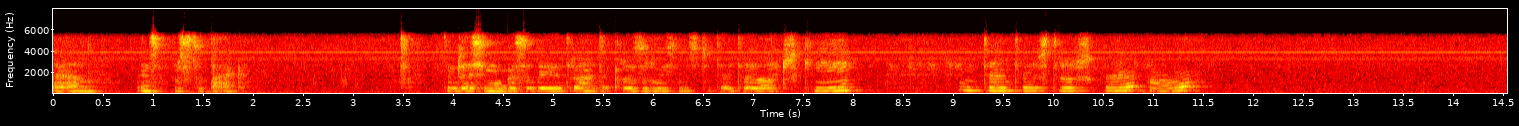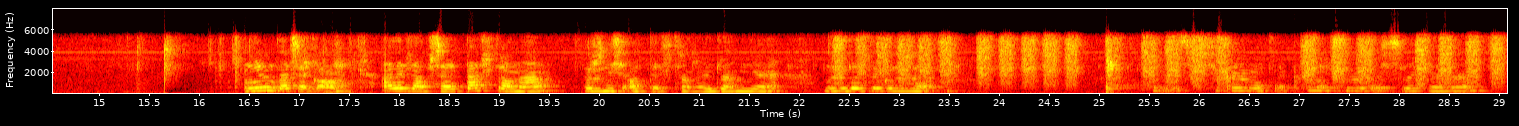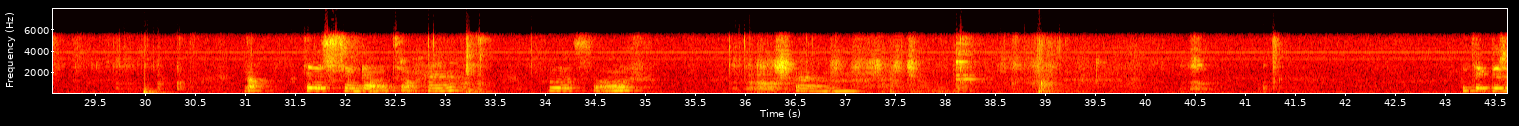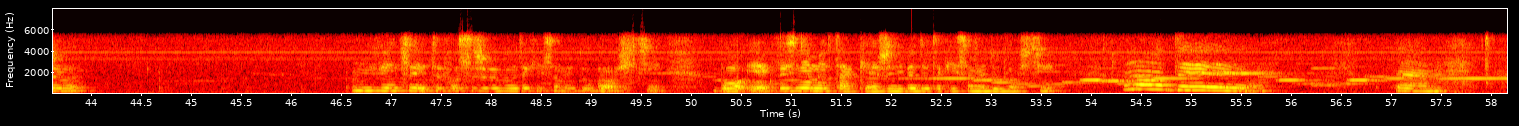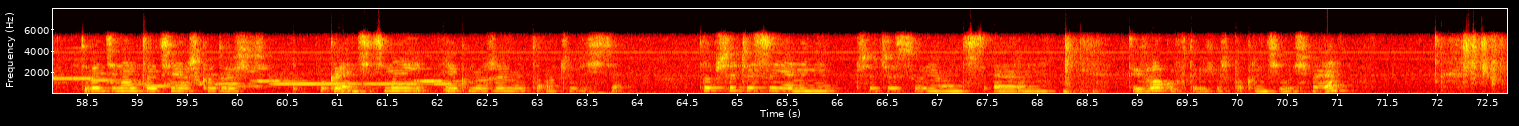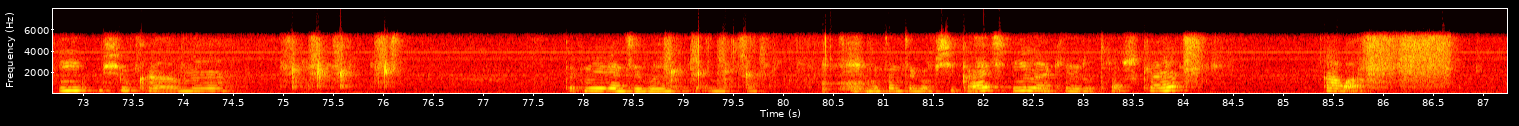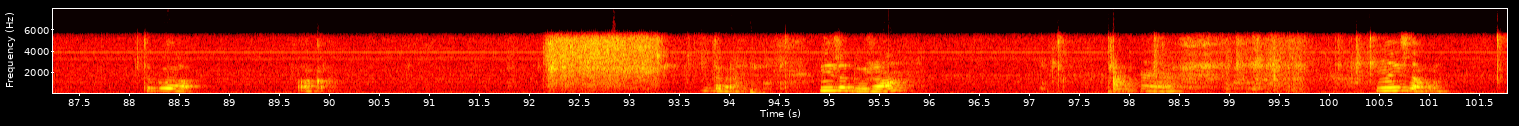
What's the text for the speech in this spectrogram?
Em, więc po prostu tak. W tym czasie mogę sobie je trochę tak rozluźnić tutaj te loczki. I ten też troszkę, o. Nie wiem dlaczego, ale zawsze ta strona różni się od tej strony dla mnie, Może dlatego, że psikamy tak mocno dość lakierem. No, teraz ściągamy trochę włosów. Em. I tak bierzemy mniej więcej te włosy, żeby były takiej samej długości. Bo jak weźmiemy takie, że nie będą takiej samej długości, lody, em, to będzie nam to ciężko dość pokręcić. No i jak możemy, to oczywiście to przeczesujemy, nie przeczesując em, tych loków, których już pokręciłyśmy. I psiukamy tak mniej więcej, bo ja tutaj nie chcę nie tamtego psikać i lakieru troszkę. Ała. To było w oko. Dobra. Nie za dużo. No i znowu.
